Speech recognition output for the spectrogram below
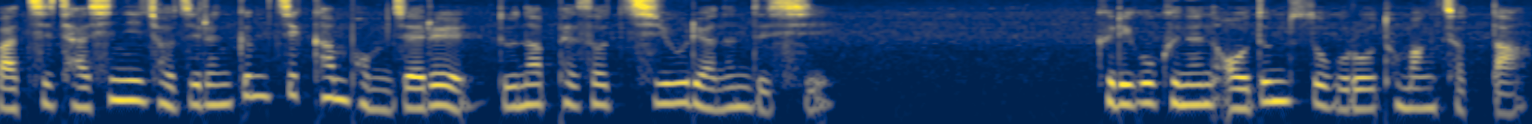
마치 자신이 저지른 끔찍한 범죄를 눈앞에서 지우려는 듯이. 그리고 그는 어둠 속으로 도망쳤다.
